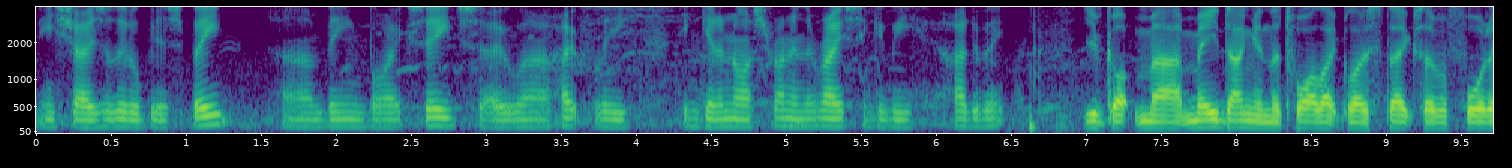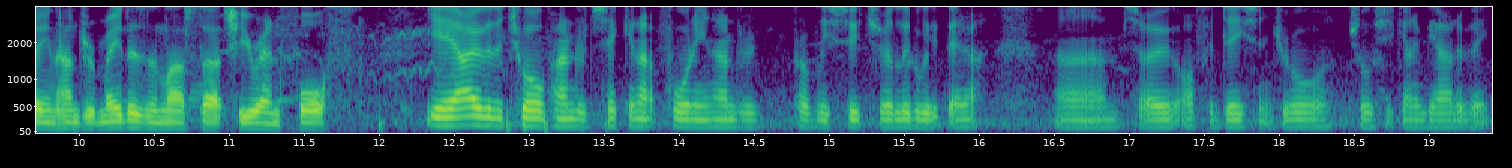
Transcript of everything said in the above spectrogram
he shows a little bit of speed. Being by exceed, so uh, hopefully he can get a nice run in the race and can be hard to beat. You've got uh, Dung in the Twilight Glow Stakes over 1400 metres, and last start she ran fourth. Yeah, over the 1200, second up 1400 probably suits her a little bit better. Um, so off a decent draw, I'm sure she's going to be hard to beat.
